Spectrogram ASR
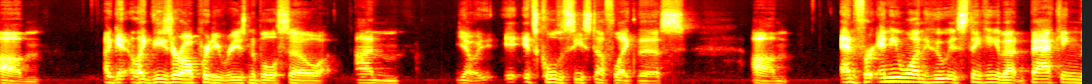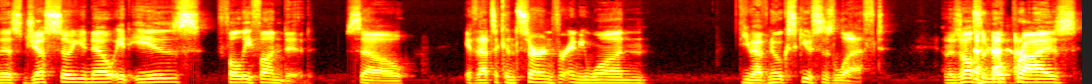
um, again like these are all pretty reasonable so i'm you know it, it's cool to see stuff like this. Um and for anyone who is thinking about backing this just so you know it is fully funded. So if that's a concern for anyone you have no excuses left. And there's also no prize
